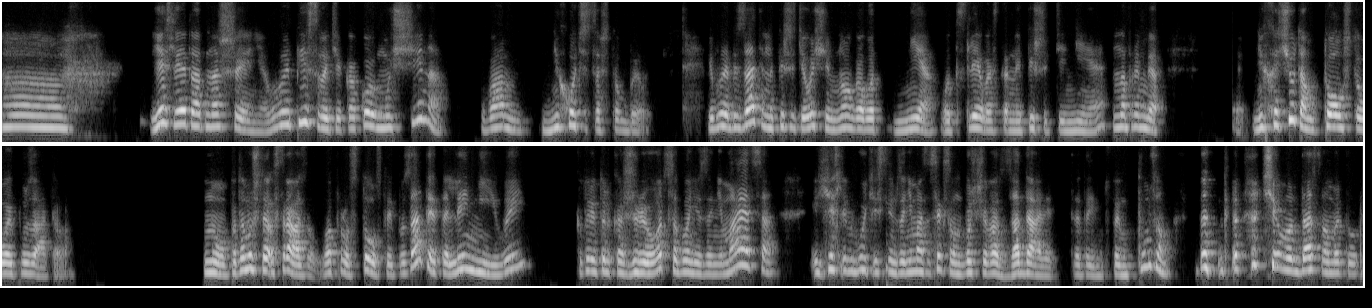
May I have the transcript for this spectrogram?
Если это отношение, вы выписываете, какой мужчина вам не хочется, чтобы был. И вы обязательно пишете очень много вот «не». Вот с левой стороны пишите «не». Например, не хочу там толстого и пузатого. Ну, потому что сразу вопрос толстый и пузатый – это ленивый, который только жрет, собой не занимается, и если вы будете с ним заниматься сексом, он больше вас задавит этим своим пузом, чем он даст вам эту,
